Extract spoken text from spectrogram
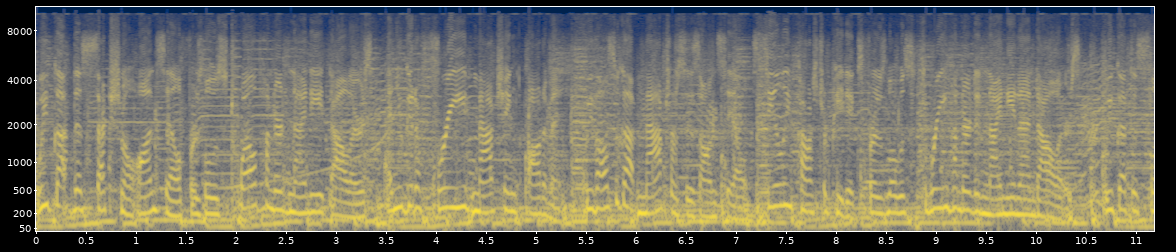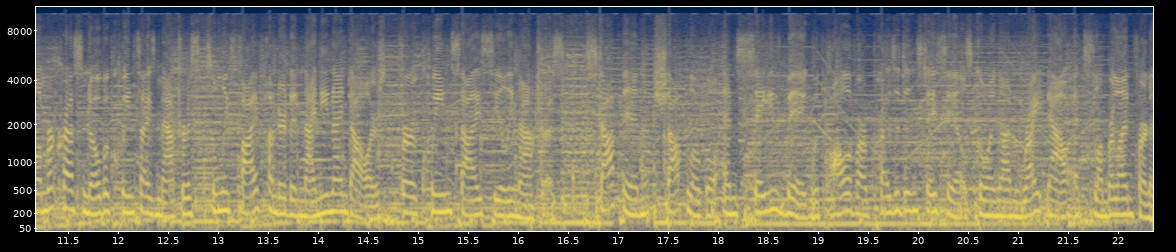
We've got this sectional on sale for as low as $1,298 and you get a free matching ottoman. We've also got mattresses on sale, Sealy Posturepedics for as low as $399. We've got the Slumbercrest Nova queen size mattress. It's only $599 for a queen size Sealy mattress. Stop in, shop local, and save big with all of our President's Day sales going on right now at Slumberland Furniture.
